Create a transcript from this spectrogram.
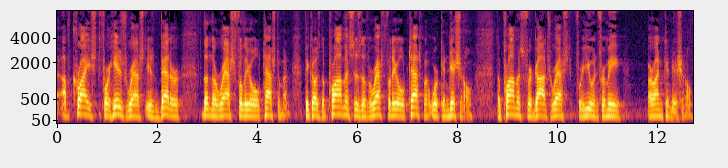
of Christ for his rest is better than the rest for the Old Testament because the promises of the rest for the Old Testament were conditional the promise for God's rest for you and for me are unconditional.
